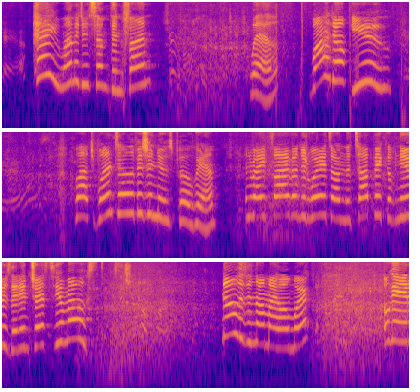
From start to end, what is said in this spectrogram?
Cat. Hey, wanna do something fun? Sure. Well, why don't you watch one television news program and write 500 words on the topic of news that interests you most? Is this your homework? No, this is not my homework. Okay, it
